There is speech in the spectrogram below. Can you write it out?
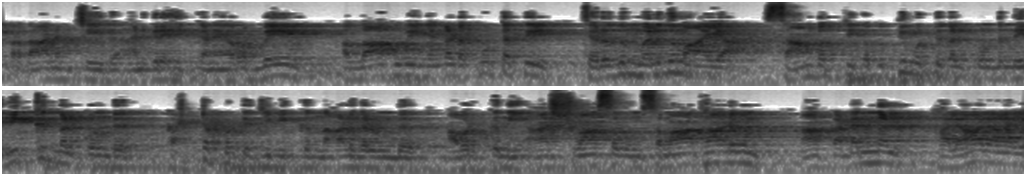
പ്രദാനം ചെയ്ത് അനുഗ്രഹിക്കണേ റബ്ബേ. അള്ളാഹുവെ ഞങ്ങളുടെ കൂട്ടത്തിൽ ചെറുതും വലുതുമായ സാമ്പത്തിക ബുദ്ധിമുട്ടുകൾ കൊണ്ട് നിരീക്കങ്ങൾ കൊണ്ട് കഷ്ടപ്പെട്ട് ജീവിക്കുന്ന ആളുകളുണ്ട്. അവർക്ക് നീ ആശ്വാസവും സമാധാനവും ആ കടങ്ങൾ ഹലാലായ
